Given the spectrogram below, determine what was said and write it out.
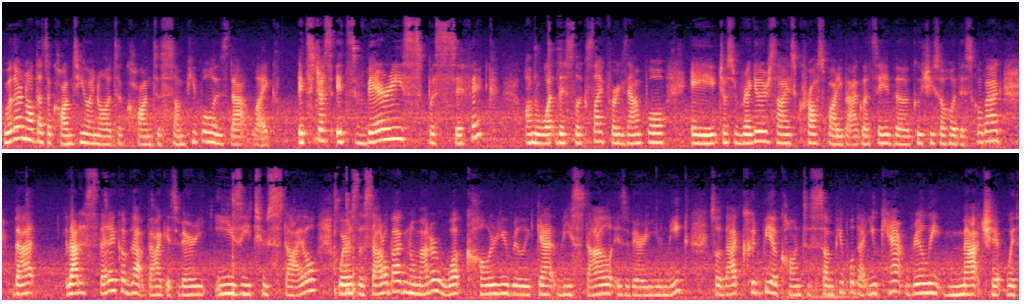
Whether or not that's a con to you, I know it's a con to some people is that like, it's just, it's very specific on what this looks like. For example, a just regular size crossbody bag, let's say the Gucci Soho Disco bag, that that aesthetic of that bag is very easy to style whereas the saddlebag no matter what color you really get the style is very unique. So that could be a con to some people that you can't really match it with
